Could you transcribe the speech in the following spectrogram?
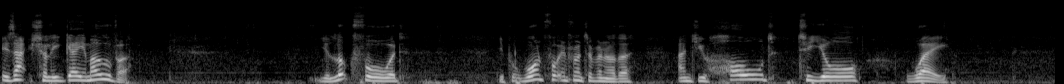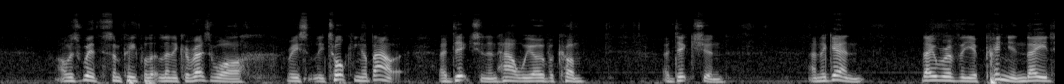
is actually game over. You look forward, you put one foot in front of another, and you hold to your way. I was with some people at Linacre Reservoir recently talking about addiction and how we overcome addiction. And again, they were of the opinion they'd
